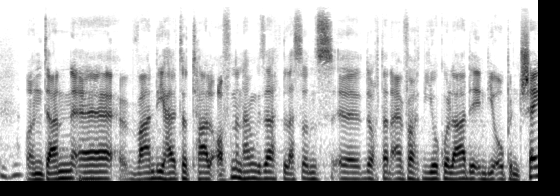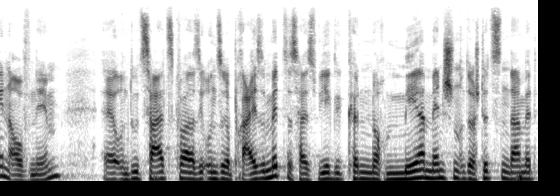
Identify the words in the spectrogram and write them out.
Mhm. Und dann äh, waren die halt total offen und haben gesagt, lass uns äh, doch dann einfach die Jokolade in die Open Chain aufnehmen und du zahlst quasi unsere Preise mit. Das heißt, wir können noch mehr Menschen unterstützen damit,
